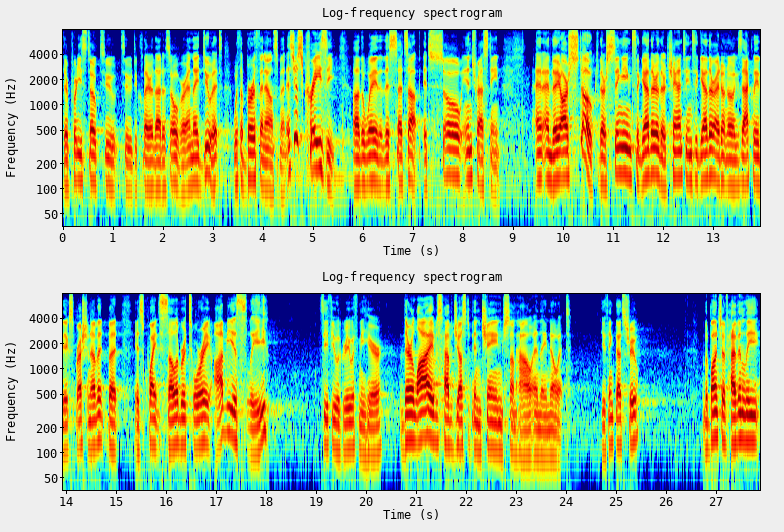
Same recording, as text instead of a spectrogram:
They're pretty stoked to, to declare that it's over. And they do it with a birth announcement. It's just crazy uh, the way that this sets up. It's so interesting. And, and they are stoked. They're singing together, they're chanting together. I don't know exactly the expression of it, but it's quite celebratory. Obviously, see if you agree with me here, their lives have just been changed somehow and they know it. Do you think that's true? The bunch of heavenly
